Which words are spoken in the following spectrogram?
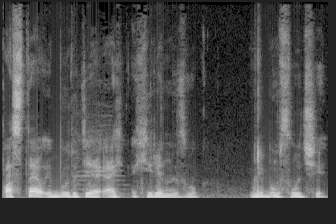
поставил, и будет у тебя охеренный звук. В любом случае.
